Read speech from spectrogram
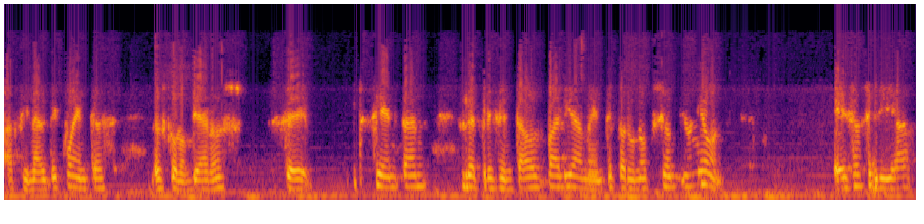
a final de cuentas los colombianos se sientan representados válidamente por una opción de unión. Esa sería,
